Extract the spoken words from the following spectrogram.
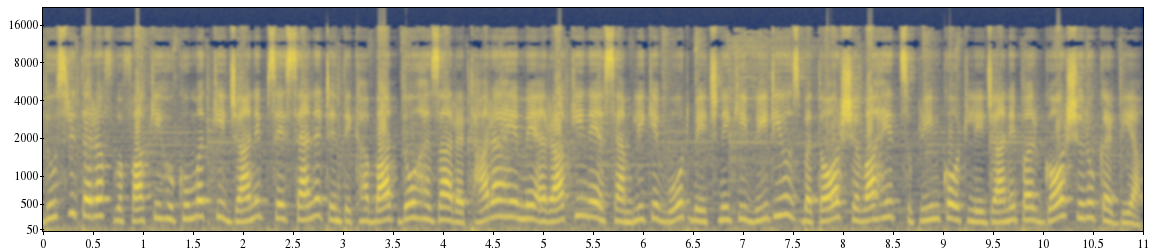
दूसरी तरफ़ वफाकी हुकूमत की जानब से सैनेट इंतबात 2018 में अराकी ने असम्बली के वोट बेचने की वीडियोस बतौर शवाहिद सुप्रीम कोर्ट ले जाने पर गौर शुरू कर दिया।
